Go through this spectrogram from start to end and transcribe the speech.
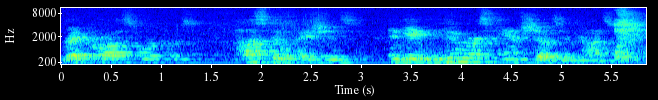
Red Cross workers, hospital patients, and gave numerous camp shows and concerts.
